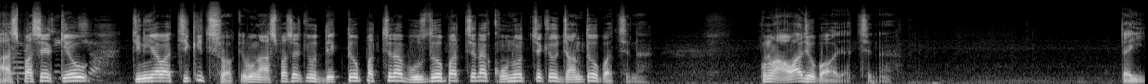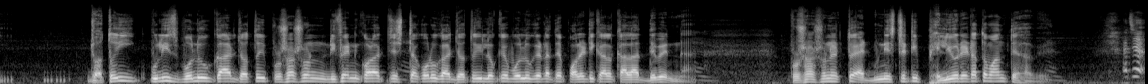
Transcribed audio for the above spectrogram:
আশপাশের কেউ তিনি আবার চিকিৎসক এবং আশপাশের কেউ দেখতেও পাচ্ছে না বুঝতেও পারছে না খুন হচ্ছে কেউ জানতেও পারছে না। কোনো আওয়াজও পাওয়া যাচ্ছে না। তাই যতই পুলিশ বলুক আর যতই প্রশাসন ডিফেন্ড করার চেষ্টা করুক আর যতই লোকে বলুক এটাতে পলিটিক্যাল কালার দেবেন না। প্রশাসনের তো অ্যাডমিনিস্ট্রেটিভ ফেলিওর এটা তো মানতে হবে। আচ্ছা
